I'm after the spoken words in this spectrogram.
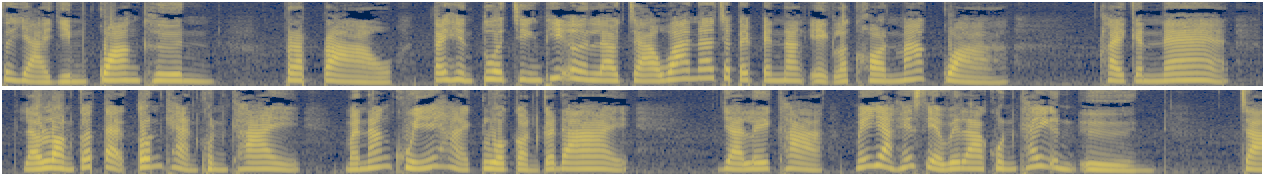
สยายยิ้มกว้างขึ้น เปล่าๆแต่เห็นตัวจริงพี่เอิญแล้วจ้าว่าน่าจะไปเป็นนางเอกละครมากกว่า ใครกันแน่ แล้วหล่อนก็แตะต้นแขนคนไข้ มานั่งคุยให้หายกลัวก่อนก็ได้ อย่าเลยค่ะ ไม่อยากให้เสียเวลาคนไข้อื่นๆจ้ะ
